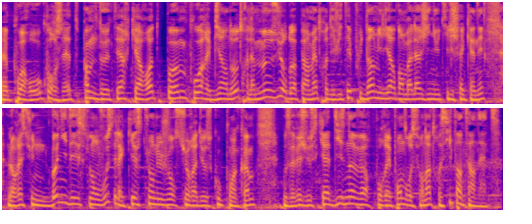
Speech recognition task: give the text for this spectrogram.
Euh, poireaux, courgettes, pommes de terre, carottes, pommes, poires et bien d'autres. La mesure doit permettre d'éviter plus d'un milliard d'emballages inutiles chaque année. Alors est-ce une bonne idée selon vous? C'est la question du jour sur radioscoop.com. Vous avez jusqu'à 19h pour répondre sur notre site internet.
